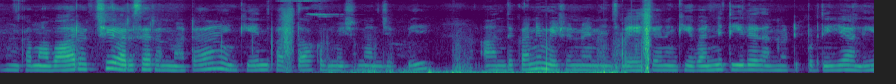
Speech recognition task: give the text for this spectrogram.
ఇంకా మా వారు వచ్చి అరిశారనమాట ఇంకేంది పద్దాకలు మిషన్ అని చెప్పి. అందుకని మిషన్ మీద నుంచి లేచాను. ఇంక ఇవన్నీ తీయలేదన్నమాట ఇప్పుడు తీయాలి.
